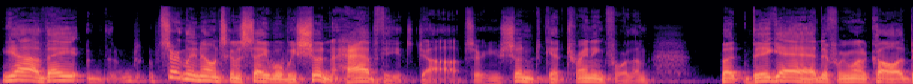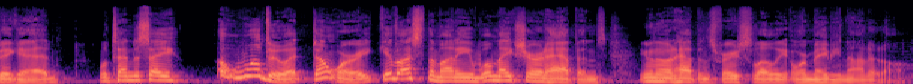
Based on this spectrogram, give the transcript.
yeah they certainly no one's going to say well we shouldn't have these jobs or you shouldn't get training for them but big ed if we want to call it big ed will tend to say Oh, we'll do it. Don't worry. Give us the money. We'll make sure it happens, even though it happens very slowly or maybe not at all.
